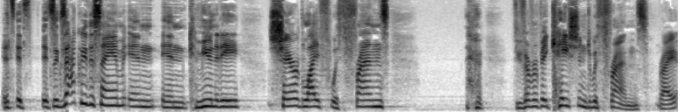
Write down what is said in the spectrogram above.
It's, it's, it's exactly the same in, in community, shared life with friends. if you've ever vacationed with friends, right?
